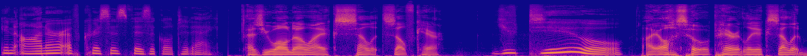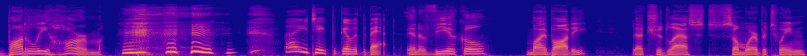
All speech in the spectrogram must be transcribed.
in honor of Chris's physical today. As you all know, I excel at self care. You do. I also apparently excel at bodily harm. well, you take the good with the bad. in a vehicle, my body, that should last somewhere between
